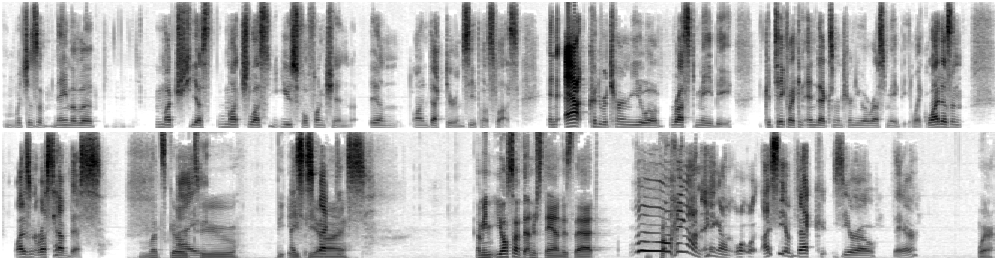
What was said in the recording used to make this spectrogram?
which is a name of a much yes much less useful function in on vector in C++. An at could return you a Rust maybe. It could take like an index and return you a Rust maybe. Like why doesn't why doesn't Rust have this? Let's go I- to the I suspect API. it's. I mean, you also have to understand is that Ooh, hang on, hang on. What, what, I see a vec zero there. where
